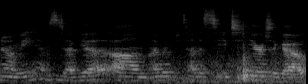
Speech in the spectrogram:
know me, I'm Stevia. Um, I moved to Tennessee two years ago,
